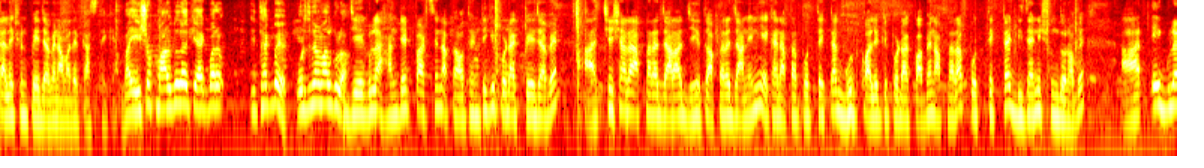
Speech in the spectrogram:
কালেকশন পেয়ে যাবেন আমাদের কাছ থেকে। ভাই এইসব মালগুলো কি একবার ই থাকবে? অরিজিনাল মালগুলো? যে এগুলো হান্ড্রেড পার্সেন্ট আপনার অথেন্টিকই প্রোডাক্ট পেয়ে যাবেন। আর ছাড়া আপনারা যারা যেহেতু আপনারা জানেনই এখানে আপনার প্রত্যেকটা গুড কোয়ালিটি প্রোডাক্ট পাবেন। আপনারা প্রত্যেকটা ডিজাইনই সুন্দর হবে। আর এইগুলা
